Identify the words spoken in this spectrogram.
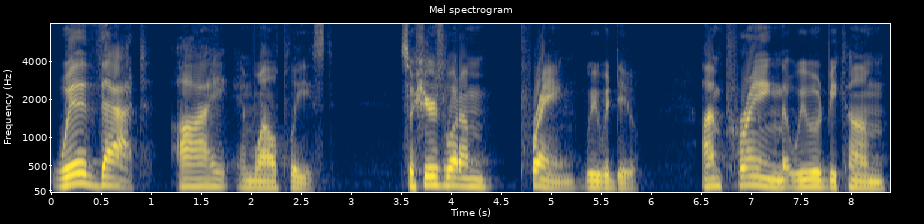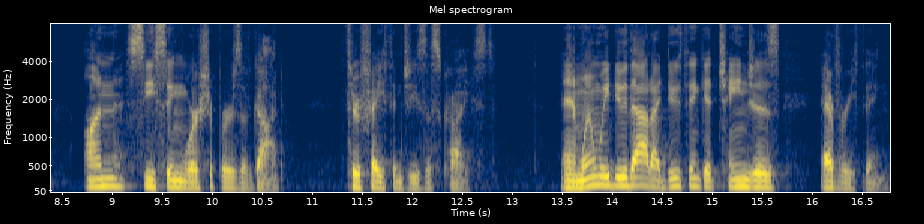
With that, I am well pleased. So here's what I'm praying we would do I'm praying that we would become unceasing worshipers of God through faith in Jesus Christ. And when we do that, I do think it changes everything.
